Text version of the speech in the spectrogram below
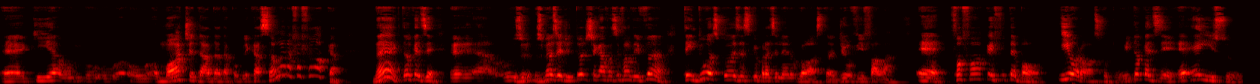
é, que o, o, o, mote da, da, da, publicação era fofoca. Né? Então, quer dizer, é, os, os, meus editores chegavam assim e falavam: Ivan, tem duas coisas que o brasileiro gosta de ouvir falar: é fofoca e futebol. E horóscopo. Então, quer dizer, é, é isso.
